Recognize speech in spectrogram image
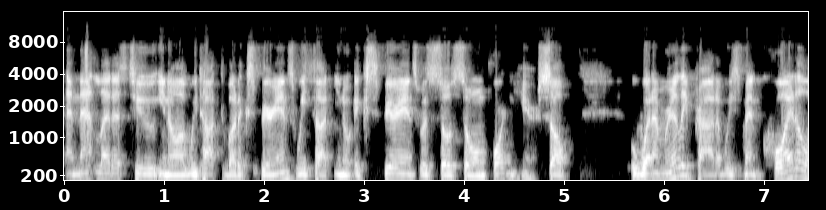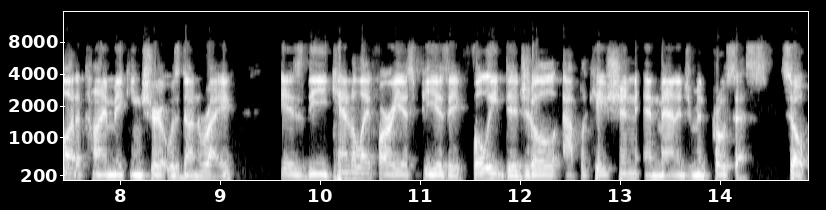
And that led us to, you know, we talked about experience. We thought, you know, experience was so, so important here. So what I'm really proud of, we spent quite a lot of time making sure it was done right is the Canada Life RESP is a fully digital application and management process. So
